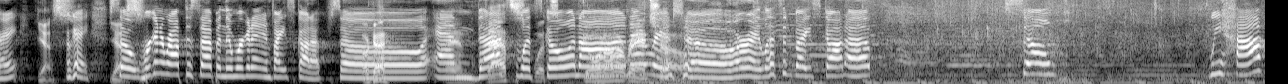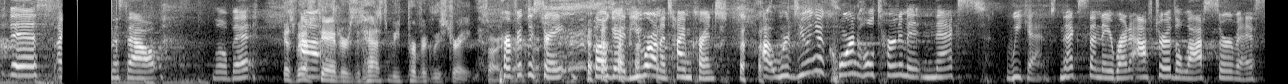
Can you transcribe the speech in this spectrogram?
Right? Yes. Okay, Yes. so we're gonna wrap this up and then we're gonna invite Scott up. So, Okay. and, And that's, that's what's, what's going, going on, on at at Rancho. Rancho. All right, let's invite Scott up. So we have this. I this out a little bit. Yes, we have Uh, standards. It has to be perfectly straight. Sorry. Perfectly sorry, straight. It's all good. You were on a time crunch. Uh, we're doing a cornhole tournament next weekend, next Sunday, right after the last service.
